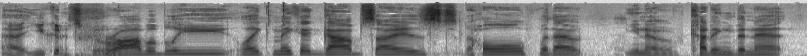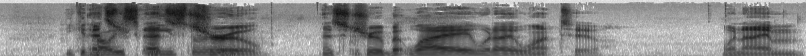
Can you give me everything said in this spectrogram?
Uh, you could That's cool. probably like make a gob-sized hole without you know, cutting the net. You could That's, probably squeeze through. that's through. true. That's true. But why would I want to when I'm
